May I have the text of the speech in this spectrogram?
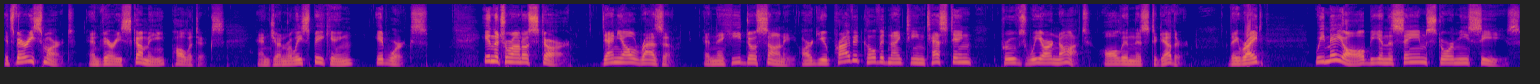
It's very smart and very scummy politics, and generally speaking, it works. In the Toronto Star, Danyaal Raza and Naheed Dosani argue private COVID 19 testing proves we are not all in this together. They write, We may all be in the same stormy seas,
